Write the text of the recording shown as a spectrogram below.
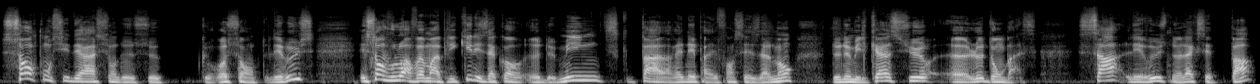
sans considération de ce que ressentent les Russes et sans vouloir vraiment appliquer les accords euh, de Minsk parrainés par les Français et les Allemands de 2015 sur euh, le Donbass. Ça, les Russes ne l'acceptent pas.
